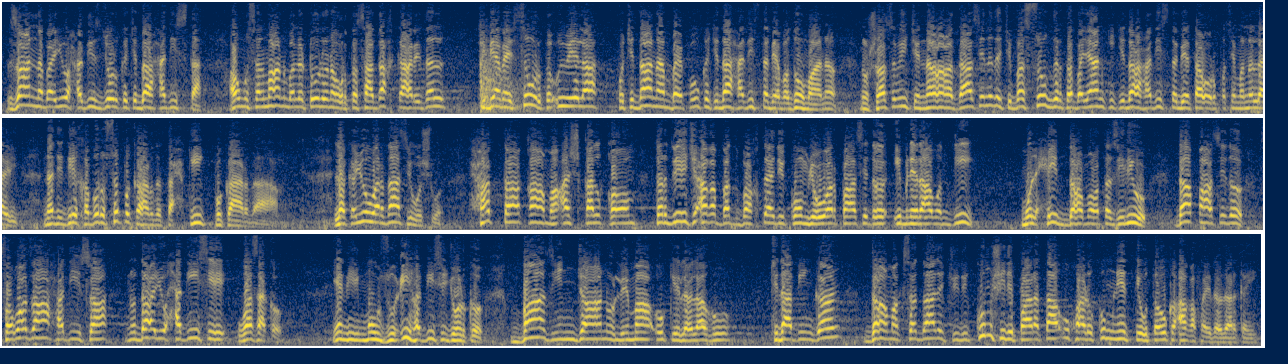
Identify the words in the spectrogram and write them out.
ځان نه به یو حدیث جوړ که چی دا حدیث ته او مسلمان به له ټولو نه ورته ساده ښکاریدل چی بیا به یې څه ورته وویله خو چی دا نام به یې په وکړ چی دا حدیث ته بیا به دو معنی نو شخص وی چی نه داسی نه ده چی بس څوک درته بیان کړي چی دا حدیث ته بیا تا ورپسی منلای نه دی دی خبرو څه پکار ده تحقیق پکار ده لکه یو وار داسی وشو حتی قام اشقی القوم تر دی چی هغه بدبخته دی قوم یو وار پاڅیده ابن راوندی ملحد دا معتزلی وو دا پاڅیدو فوضع حدیثا نو دا یو حدیث وضع کو یعنی موضوعی حدیث جوړ کو باذنجان لما اکل له چی دا بینګان دا مقصد دا دی چی دی کوم شی دی پاره تا وخواړو کوم نیت تی ورته وکړو هغه فایده درکوی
